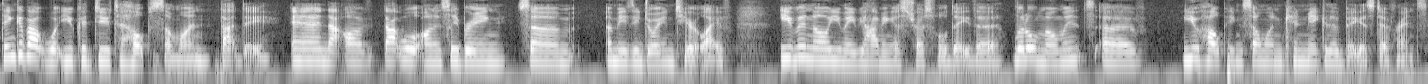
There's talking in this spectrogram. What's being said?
think about what you could do to help someone that day and that uh, that will honestly bring some amazing joy into your life. Even though you may be having a stressful day, the little moments of you helping someone can make the biggest difference.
